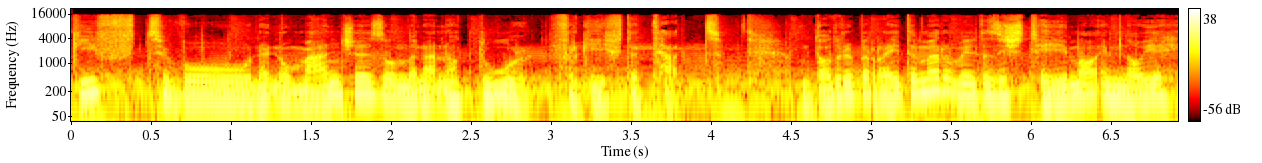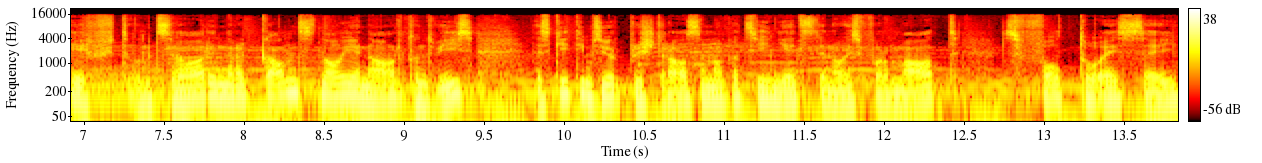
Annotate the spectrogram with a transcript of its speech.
Gift, das nicht nur Menschen, sondern auch die Natur vergiftet hat. Und darüber reden wir, weil das ist Thema im neuen Heft. Und zwar in einer ganz neuen Art und Weise. Es gibt im Surprise Strassenmagazin jetzt ein neues Format, das Foto-Essay.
